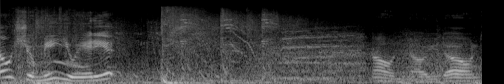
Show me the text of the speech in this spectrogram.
don't shoot me, you idiot! Oh no, you don't.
